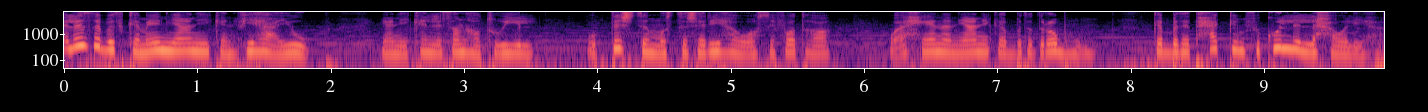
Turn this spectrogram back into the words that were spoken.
إليزابيث كمان يعني كان فيها عيوب. يعني كان لسانها طويل وبتشتم مستشاريها ووصفاتها وأحيانا يعني كانت بتضربهم. كانت بتتحكم في كل اللي حواليها.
